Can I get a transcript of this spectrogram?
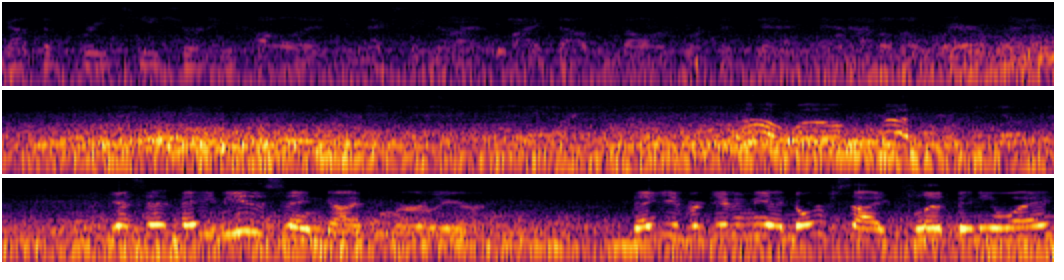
got the free T-shirt in college, and next thing you know, I had five thousand dollars worth of debt, and I don't know where it went. Oh, well, huh. I guess that may be the same guy from earlier. Thank you for giving me a Northside clip anyway.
